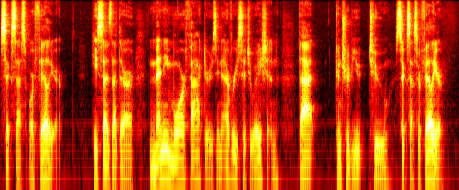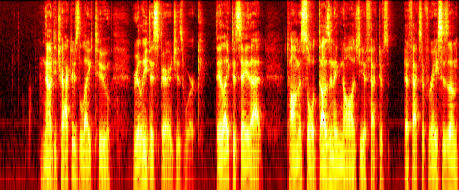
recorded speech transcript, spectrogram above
success or failure. He says that there are many more factors in every situation that contribute to success or failure. Now, detractors like to really disparage his work. They like to say that Thomas Sowell doesn't acknowledge the effect of effects of racism.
